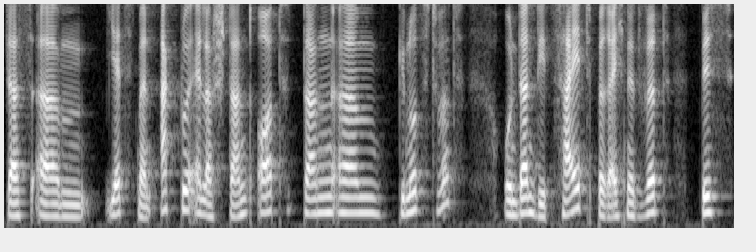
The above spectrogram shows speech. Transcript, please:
dass ähm, jetzt mein aktueller Standort dann ähm, genutzt wird und dann die Zeit berechnet wird bis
